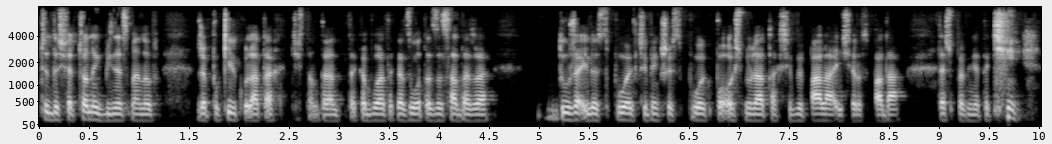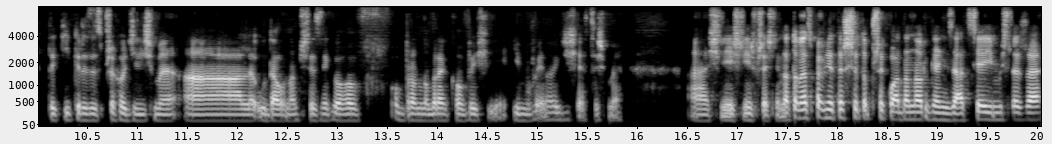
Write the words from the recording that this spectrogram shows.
czy doświadczonych biznesmenów, że po kilku latach gdzieś tam ta, taka była taka złota zasada, że duża ilość spółek, czy większość spółek po ośmiu latach się wypala i się rozpada. Też pewnie taki, taki kryzys przechodziliśmy, ale udało nam się z niego w obronną ręką wyjść i, i mówię, no i dzisiaj jesteśmy silniejsi niż wcześniej. Natomiast pewnie też się to przekłada na organizację i myślę, że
